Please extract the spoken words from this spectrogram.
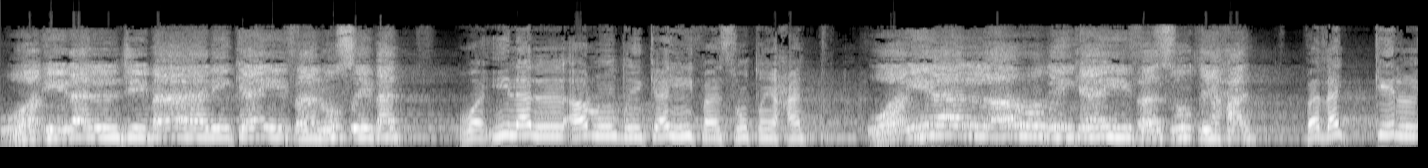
وإلى الجبال كيف نصبت وإلى الأرض كيف سطحت وإلى الأرض كيف سطحت فذكر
